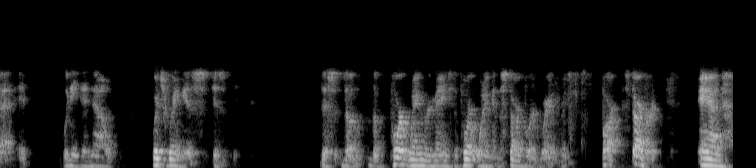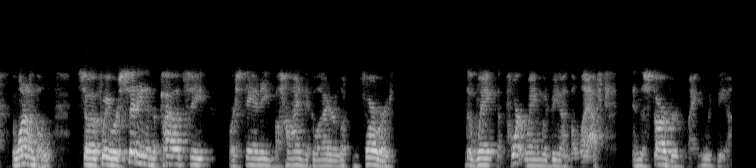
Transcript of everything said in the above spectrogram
uh, it, we need to know which wing is is this the the port wing remains the port wing and the starboard wing is part starboard. And the one on the so if we were sitting in the pilot seat or standing behind the glider looking forward, the wing the port wing would be on the left and the starboard wing would be on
